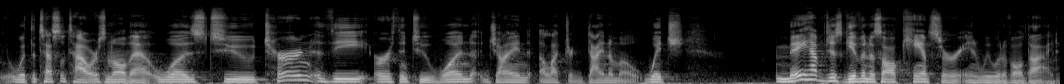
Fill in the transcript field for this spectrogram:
with the Tesla towers and all that was to turn the Earth into one giant electric dynamo, which may have just given us all cancer and we would have all died.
